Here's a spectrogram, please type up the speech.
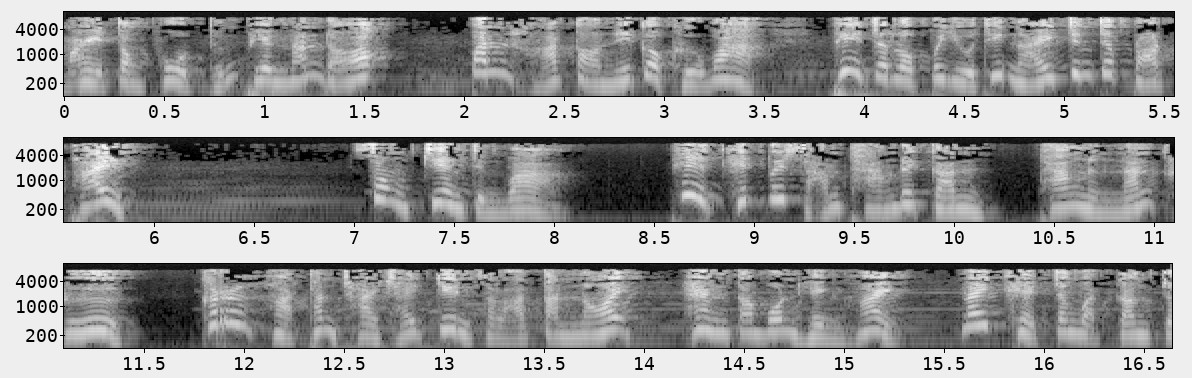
ไม่ต้องพูดถึงเพียงนั้นดอก ปัญหาตอนนี้ก็คือว่า พี่จะหลบไปอยู่ที่ไหนจึงจะปลอดภัยซ่งเจียงจึงว่า พี่คิดไว้สามทางด้วยกัน ทางหนึ่งนั้นคือคฤหาสน์ท่านชายใช้จิ้นสลาตันน้อย แห่งตำบลเห่งให้ ในเขตจังหวัดกังโจ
